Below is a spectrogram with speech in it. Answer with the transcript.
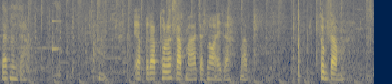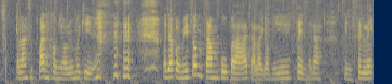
แป๊บหนึ่งจ้ะ แอบไปรับโทรศัพท์มาจากหน่อยจ้ะมาส้มตำกำลังสิปั้นข้าวเหนียวเลยเมื่อกี้เนี่ยมาจากฝนมีส้มตำปูปลาจ้ะอะไรกับมีเส้นนะจ๊ะเป็นเส้นเล็ก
